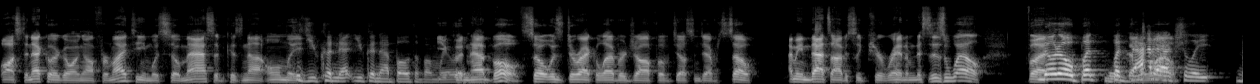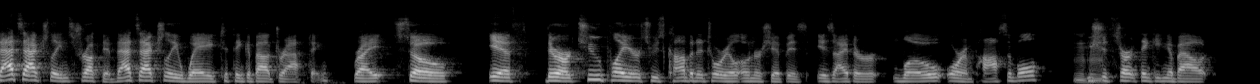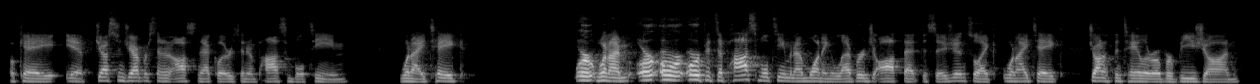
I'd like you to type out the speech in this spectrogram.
Austin Ekeler going off for my team was so massive because not only because you couldn't you couldn't have both of them. you really. couldn't have both, so it was direct leverage off of Justin Jefferson. So I mean, that's obviously pure randomness as well. But no, no, but but that actually that's actually instructive. That's actually a way to think about drafting, right? So if there are two players whose combinatorial ownership is is either low or impossible, you Mhm. should start thinking about okay, if Justin Jefferson and Austin Ekeler is an impossible team, when I take or when I'm or, or or if it's a possible team and I'm wanting leverage off that decision. So like when I take Jonathan Taylor over Bijan,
